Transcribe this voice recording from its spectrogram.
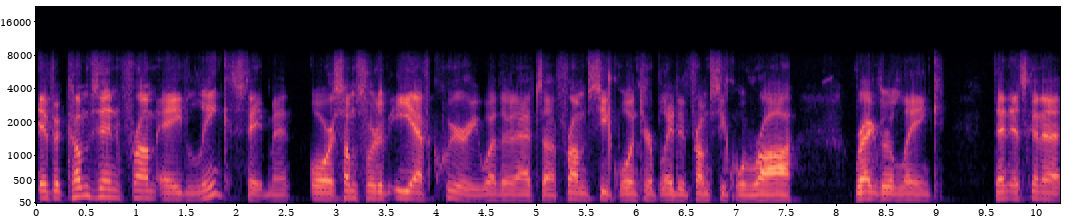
if it comes in from a LINQ statement or some sort of EF query, whether that's uh, from SQL interpolated from SQL raw, regular LINQ, then it's going to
